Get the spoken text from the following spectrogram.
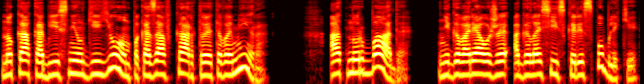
Но, как объяснил Гийом, показав карту этого мира, от Нурбада не говоря уже о Голосийской республике,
